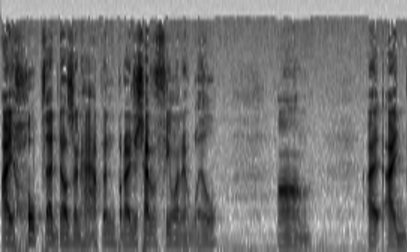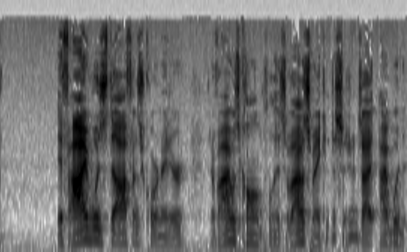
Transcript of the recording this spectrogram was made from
I hope that doesn't happen, but I just have a feeling it will. Um, I, I, if I was the offense coordinator, if I was calling plays, if I was making decisions, I, I would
